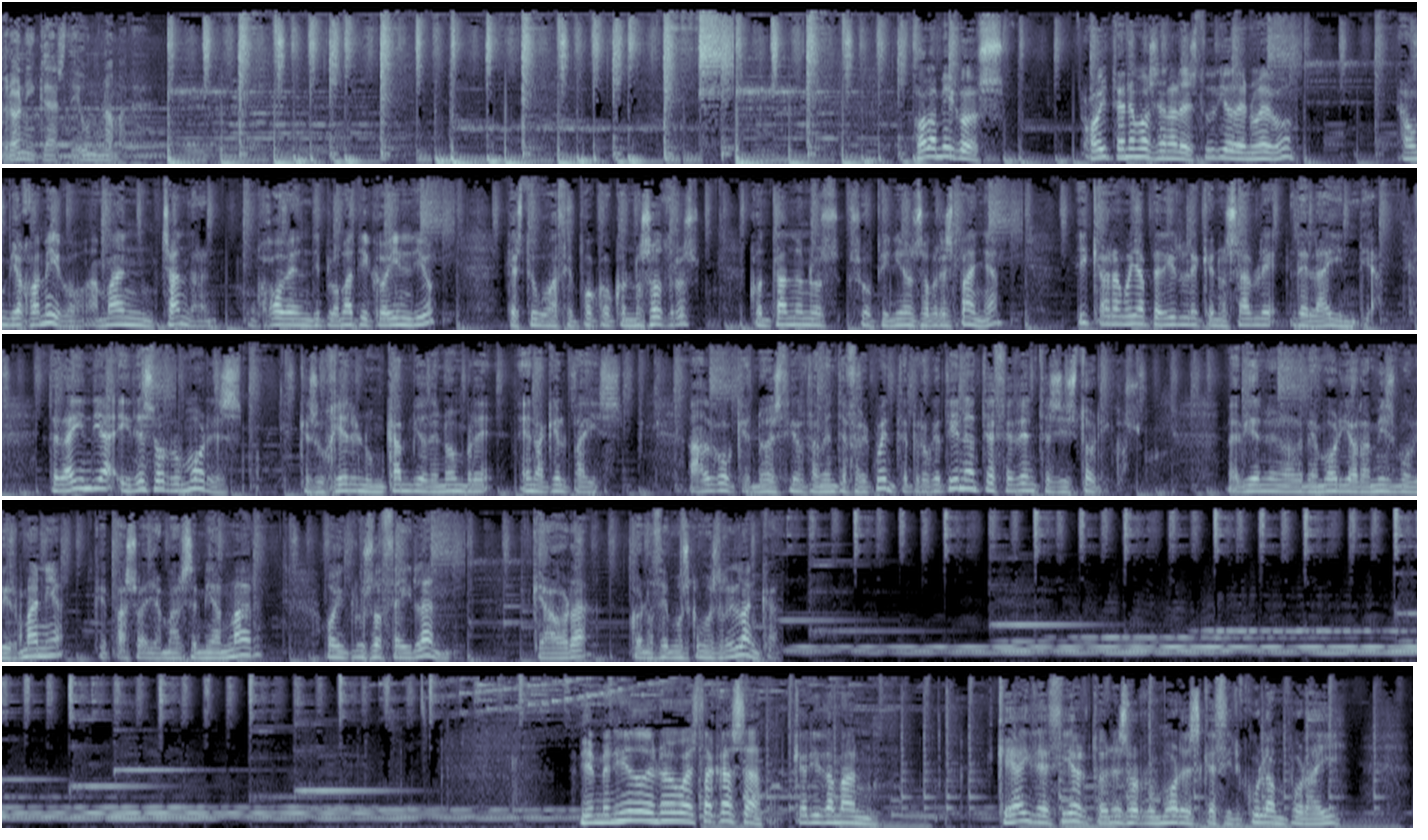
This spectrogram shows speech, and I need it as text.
Crónicas de un nómada. Hola amigos, hoy tenemos en el estudio de nuevo a un viejo amigo, Aman Chandran, un joven diplomático indio que estuvo hace poco con nosotros contándonos su opinión sobre España y que ahora voy a pedirle que nos hable de la India. De la India y de esos rumores que sugieren un cambio de nombre en aquel país. Algo que no es ciertamente frecuente, pero que tiene antecedentes históricos. Me vienen a la memoria ahora mismo Birmania, que pasó a llamarse Myanmar, o incluso Ceilán, que ahora conocemos como Sri Lanka. Bienvenido de nuevo a esta casa, querido Man. ¿Qué hay de cierto en esos rumores que circulan por ahí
